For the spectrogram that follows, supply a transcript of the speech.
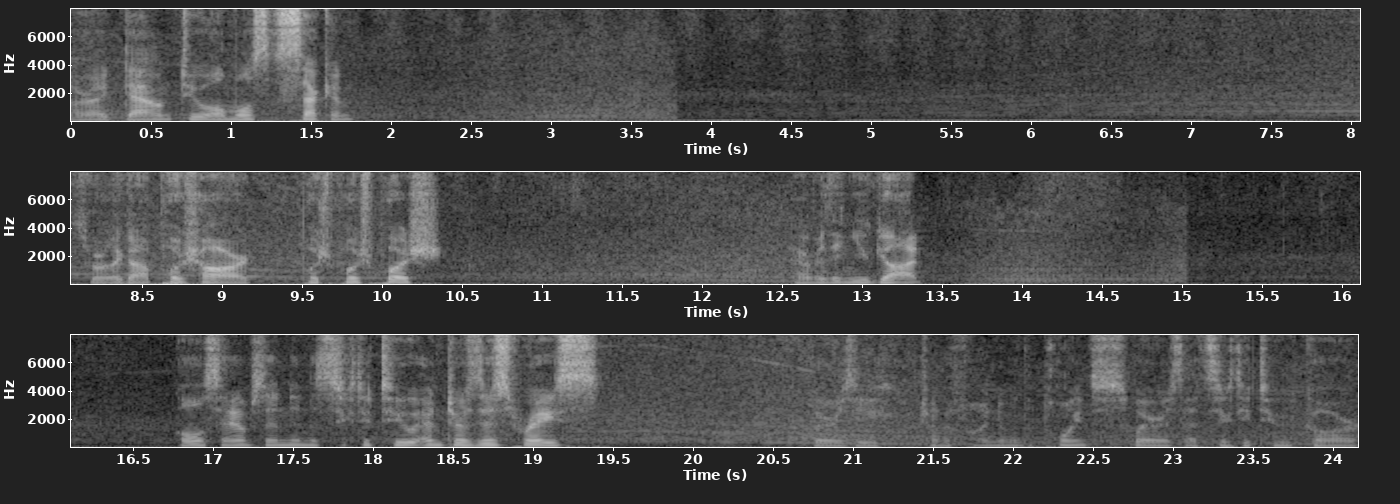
Alright, down to almost a second. So really gotta push hard. Push, push, push. Everything you got. Cole Sampson in the 62 enters this race. Where is he? trying to find him in the points. Where is that 62 car?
